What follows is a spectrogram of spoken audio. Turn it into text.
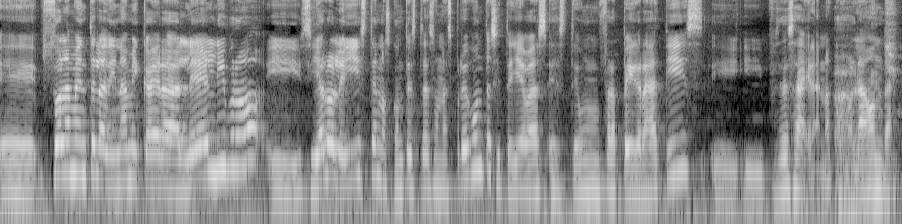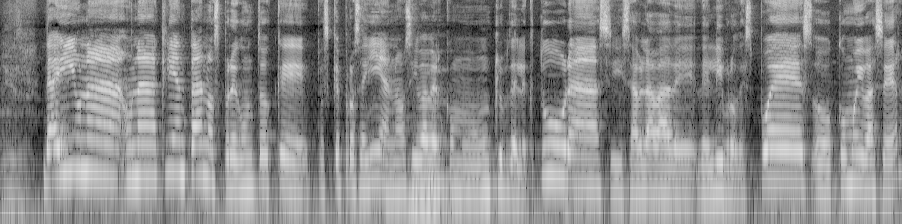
Eh, solamente la dinámica era lee el libro y si ya lo leíste, nos contestas unas preguntas y te llevas este, un frappé gratis y, y, pues esa era, ¿no? Como Ah, la onda. De ahí una, una clienta nos preguntó que, pues, qué proseguía, ¿no? Si iba a haber como un club de lectura, si se hablaba de, del libro después o cómo iba a ser.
